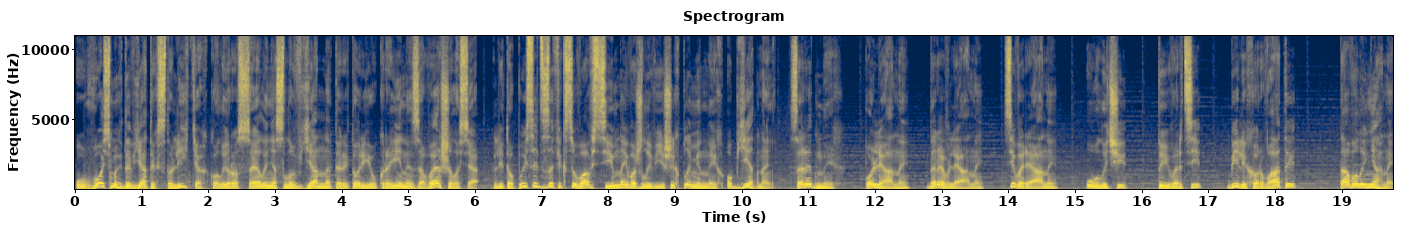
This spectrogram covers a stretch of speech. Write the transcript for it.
У 8-9 століттях, коли розселення слов'ян на території України завершилося, літописець зафіксував сім найважливіших племінних об'єднань. Серед них поляни, деревляни, сіверяни, уличі, тиверці, білі хорвати та волиняни.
